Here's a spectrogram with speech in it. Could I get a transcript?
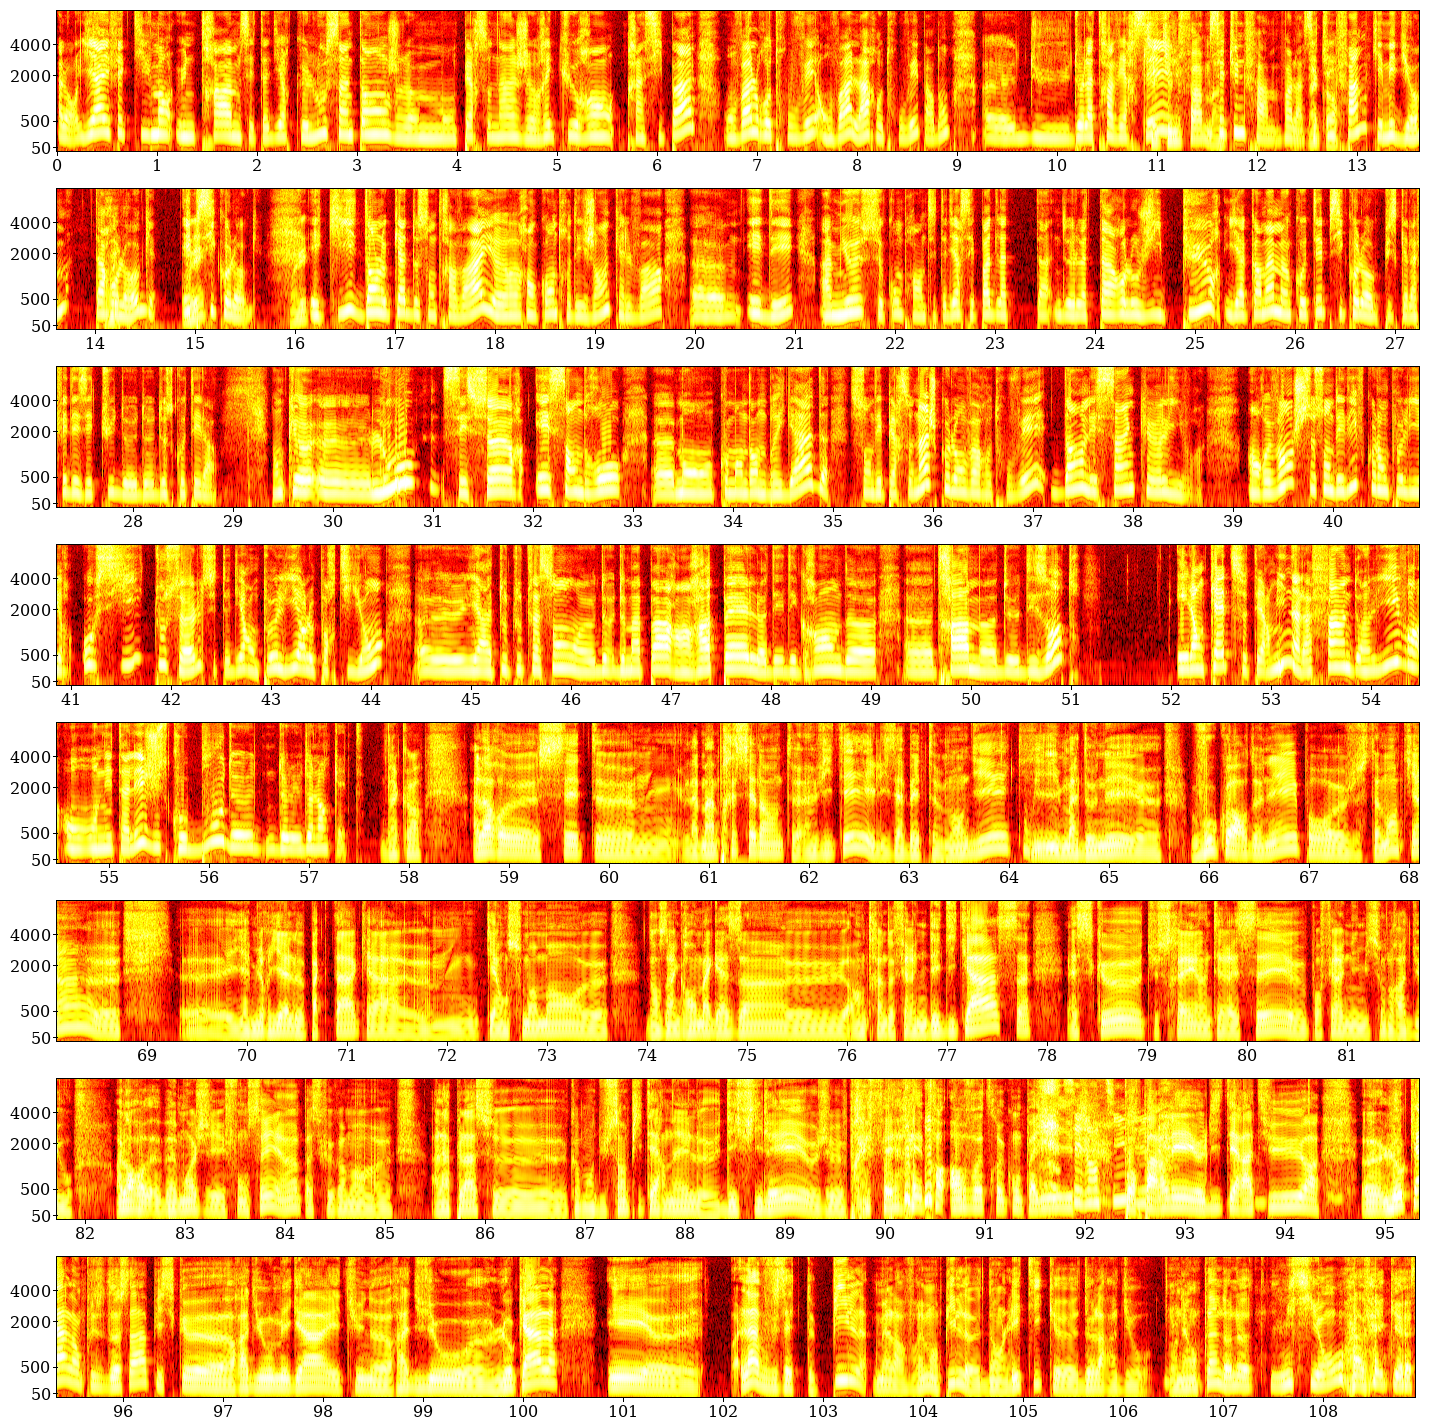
Alors, il y a effectivement une trame, c'est-à-dire que Lou Saint-Ange, mon personnage récurrent principal, on va le retrouver, on va la retrouver, pardon, du, de la traversée. C'est une femme. C'est une femme, voilà. C'est une femme qui est médium, tarologue et psychologue. Et qui, dans le cadre de son travail, euh, rencontre des gens qu'elle va euh, aider à mieux se comprendre. C'est-à-dire, c'est pas de la de la tarologie pure, il y a quand même un côté psychologue, puisqu'elle a fait des études de, ce côté-là. Donc euh, Lou, ses sœurs et Sandro, mon commandant de brigade, sont des personnages que l'on va retrouver dans les cinq livres. En revanche, ce sont des livres que l'on peut lire aussi tout seul, c'est-à-dire on peut lire Le Portillon. Euh, il y a de toute façon, euh, de, ma part, un rappel des, grandes euh, trames des autres. Et l'enquête se termine à la fin d'un livre, on, est allé jusqu'au bout de l'enquête. D'accord. Alors, euh, c'est euh, la, ma précédente invitée, Elisabeth Mandier, qui m'a donné euh, vos coordonnées pour justement, tiens, il y a Muriel Pacta qui, qui est en ce moment dans un grand magasin en train de faire une dédicace. Est-ce que tu serais intéressé pour faire une émission de radio? Alors, euh, ben, moi, j'ai foncé, hein, parce que comment, euh, à la place euh, comment, du sempiternel défilé, je préfère être en, votre compagnie pour parler littérature locale en plus de ça, puisque Radio Omega est une radio locale. Et là, vous êtes pile, mais alors vraiment pile dans l'éthique euh, de la radio. On est en plein dans notre mission avec, euh,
